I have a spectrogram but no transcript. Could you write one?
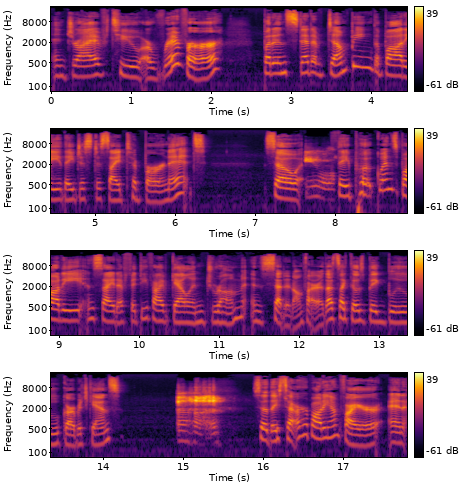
and drive to a river, but instead of dumping the body, they just decide to burn it. So Ew. they put Gwen's body inside a 55 gallon drum and set it on fire. That's like those big blue garbage cans. Uh huh. So they set her body on fire, and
